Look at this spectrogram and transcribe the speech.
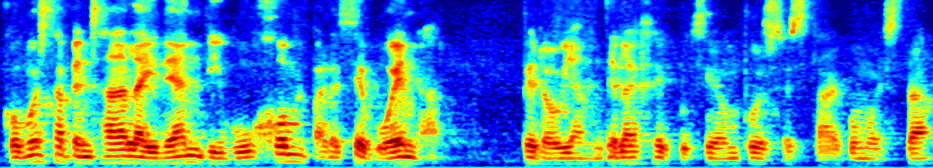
cómo está pensada la idea en dibujo me parece buena, pero obviamente la ejecución pues está como está.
